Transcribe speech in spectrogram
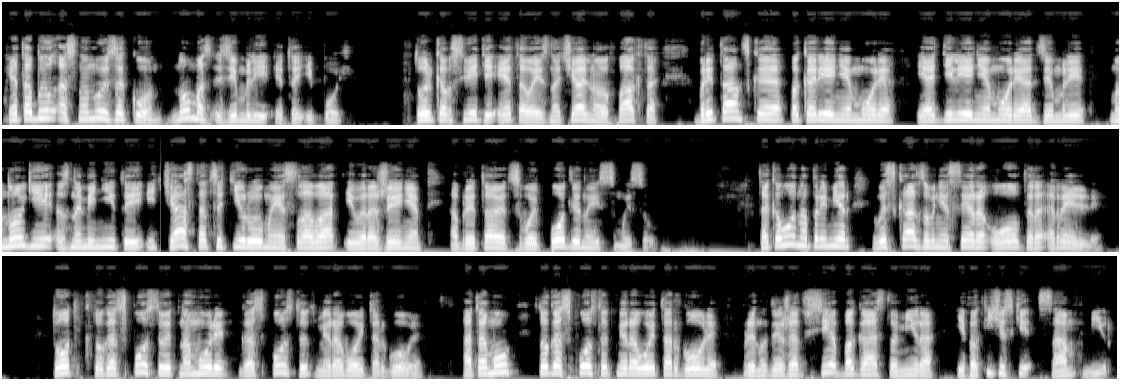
Это был основной закон, номос Земли этой эпохи. Только в свете этого изначального факта британское покорение моря и отделение моря от земли многие знаменитые и часто цитируемые слова и выражения обретают свой подлинный смысл. Таково, например, высказывание сэра Уолтера Релли. Тот, кто господствует на море, господствует в мировой торговле. А тому, кто господствует в мировой торговле, принадлежат все богатства мира и фактически сам мир.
